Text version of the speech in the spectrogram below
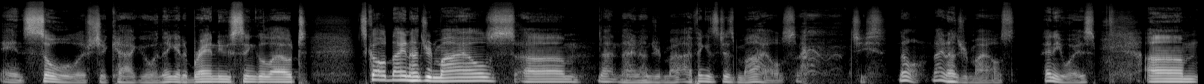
and soul of Chicago, and they got a brand new single out. It's called 900 Miles. Um, not 900 miles. I think it's just miles. Jeez. No, 900 miles. Anyways, um,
